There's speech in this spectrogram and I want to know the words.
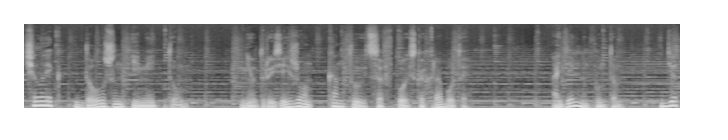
Человек должен иметь дом. Не у друзей же он кантуется в поисках работы. Отдельным пунктом идет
